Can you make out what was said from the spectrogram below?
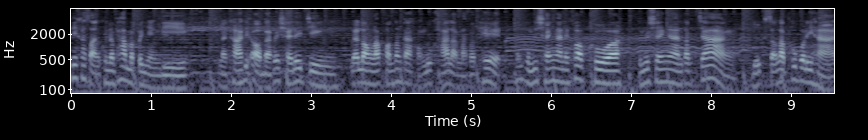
นี่คัดสรรคุณภาพมาเป็นอย่างดี หลังคาที่ออกแบบให้ใช้ได้จริง และรองรับความต้องการของลูกค้าหลากหลายประเภททั้งกลุ่มที่ใช้งานในครอบครัวกลุ่มที่ใช้งานรับจ้าง หรือสำหรับผู้บริหาร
